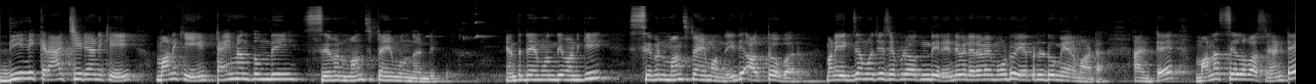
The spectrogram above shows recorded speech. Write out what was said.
దీన్ని క్రాక్ చేయడానికి మనకి టైం ఎంత ఉంది సెవెన్ మంత్స్ టైం ఉందండి. ఎంత టైం ఉంది మనకి? సెవెన్ మంత్స్ టైం ఉంది. ఇది అక్టోబర్. మన ఎగ్జామ్ వచ్చేసి ఎప్పుడు అవుతుంది? రెండు వేల ఇరవై మూడు ఏప్రిల్ టూ మే అనమాట అంటే మన సిలబస్ అంటే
